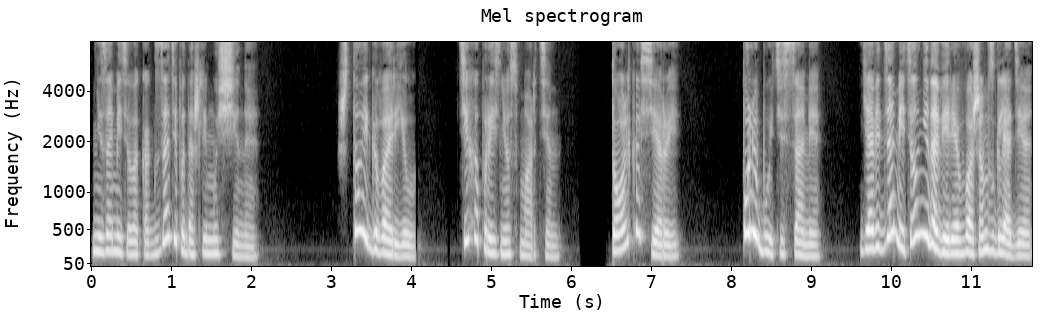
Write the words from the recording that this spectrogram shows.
Не заметила, как сзади подошли мужчины. «Что и говорил», — полюбуйтесь сами. Я ведь заметил недоверие в вашем взгляде».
